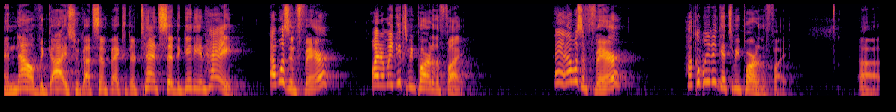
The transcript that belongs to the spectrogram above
And now the guys who got sent back to their tents said to Gideon, Hey, that wasn't fair. Why don't we get to be part of the fight? Hey, that wasn't fair. How come we didn't get to be part of the fight? Uh,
